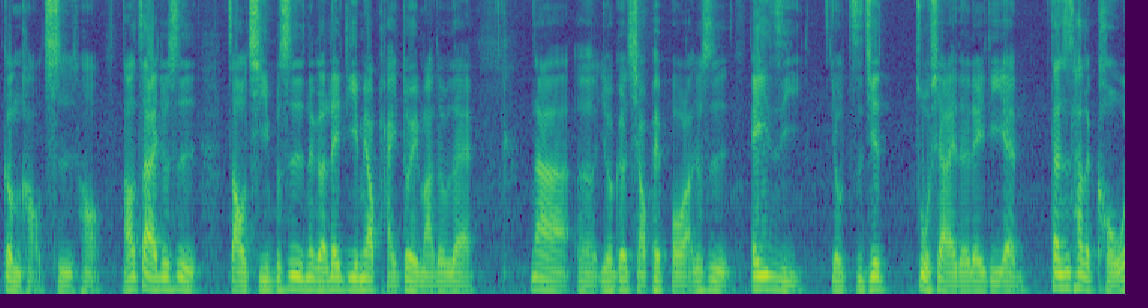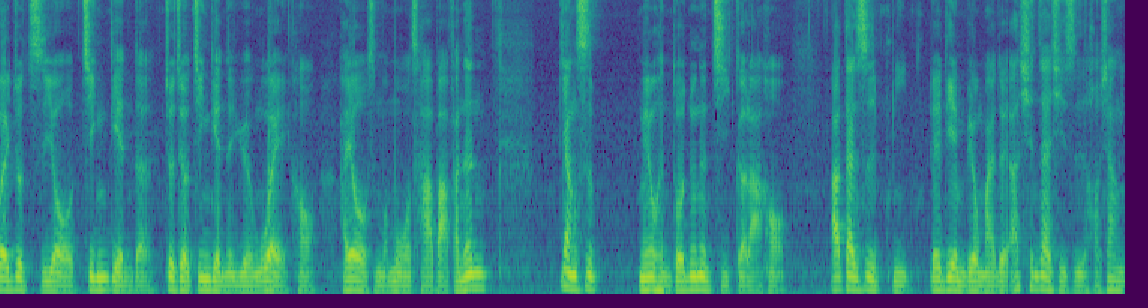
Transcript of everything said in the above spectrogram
更好吃吼。然后再来就是早期不是那个 Lady M 要排队嘛，对不对？那呃有个小撇步啦，就是 AZ 有直接坐下来的 Lady M，但是它的口味就只有经典的，就只有经典的原味吼，还有什么抹茶吧，反正样式没有很多，就那几个啦吼。啊，但是你 Lady M 不用排队啊。现在其实好像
